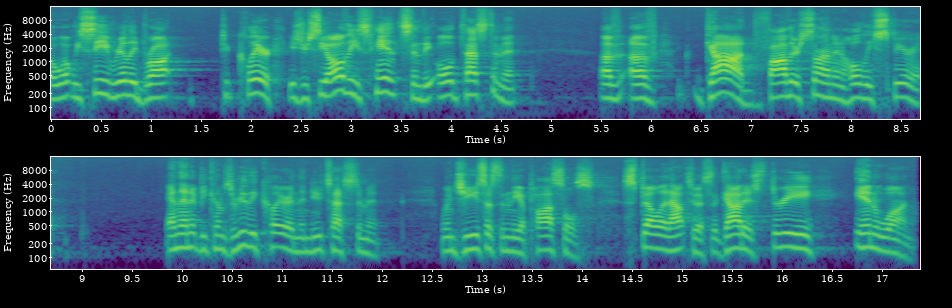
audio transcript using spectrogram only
But what we see really brought to clear is you see all these hints in the Old Testament of, of God, Father, Son, and Holy Spirit. And then it becomes really clear in the New Testament when Jesus and the apostles spell it out to us that God is three in one.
